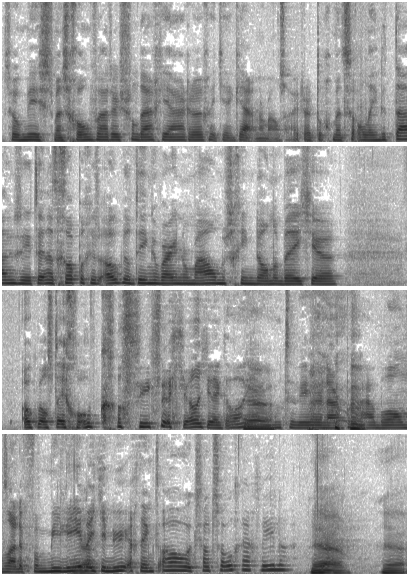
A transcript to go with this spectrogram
zo mist. Mijn schoonvader is vandaag jarig. Dat je denkt, ja, normaal zou je daar toch met z'n allen in de tuin zitten. En het grappige is ook dat dingen waar je normaal misschien dan een beetje ook wel eens tegenop kan zien. Weet je wel? Dat je denkt, oh ja, Ja. we moeten weer naar Brabant, naar de familie. En dat je nu echt denkt, oh, ik zou het zo graag willen. Ja. ja.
